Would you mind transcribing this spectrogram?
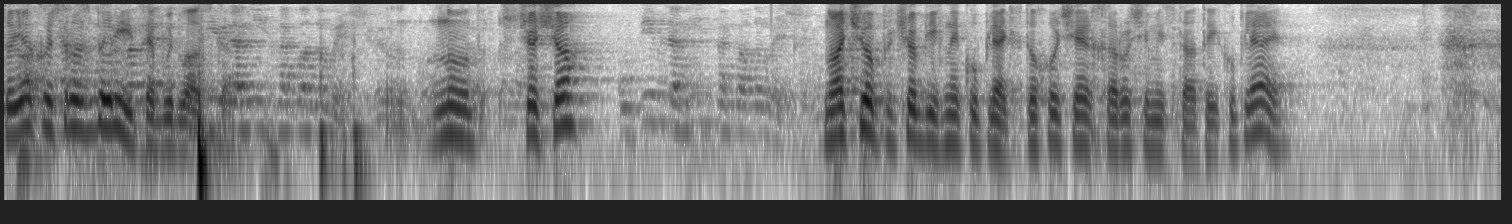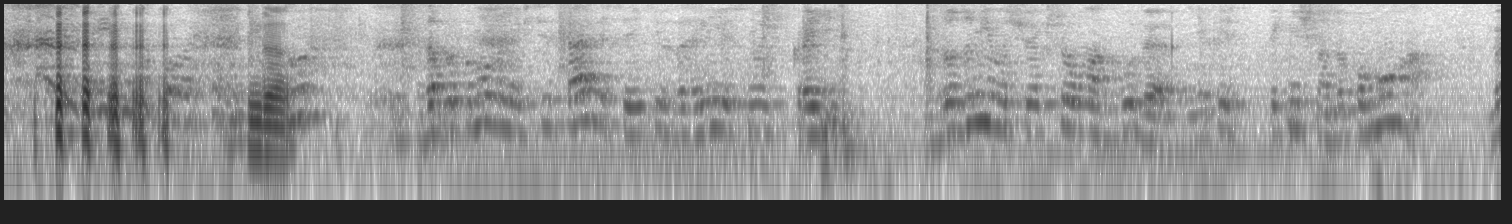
То якось розберіться, будь ласка. Ну, що що? Ну а чого б б їх не купляти? Хто хоче хороші міста, то і купляє. Запропоновані всі сервіси, які взагалі існують в країні. Зрозуміло, що якщо у нас буде якась технічна допомога, ми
